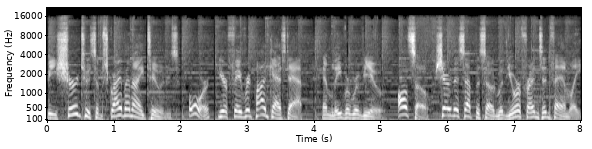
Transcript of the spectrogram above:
be sure to subscribe on iTunes or your favorite podcast app and leave a review. Also, share this episode with your friends and family.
